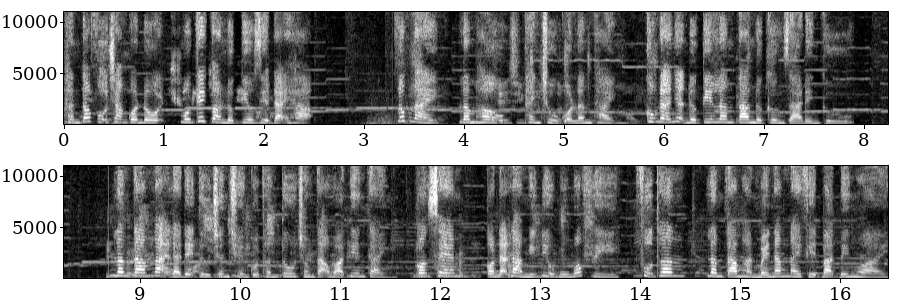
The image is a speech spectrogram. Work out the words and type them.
Thần tốc vũ trang quân đội, một kích toàn lực tiêu diệt đại hạ. Lúc này, Lâm Hầu, thành chủ của Lâm Thành, cũng đã nhận được tin Lâm Tam được cường giả đến cứu. Lâm Tam lại là đệ tử chân truyền của thần tu trong tạo hóa tiên cảnh. Con xem, con đã làm những điều ngu ngốc gì? Phụ thân, Lâm Tam hẳn mấy năm nay phiệt bạt bên ngoài,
